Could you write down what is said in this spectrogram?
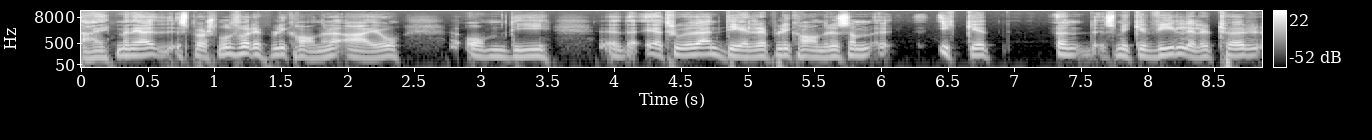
Nei, men jeg, spørsmålet for republikanerne er jo om de Jeg tror jo det er en del republikanere som ikke, som ikke vil eller tør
